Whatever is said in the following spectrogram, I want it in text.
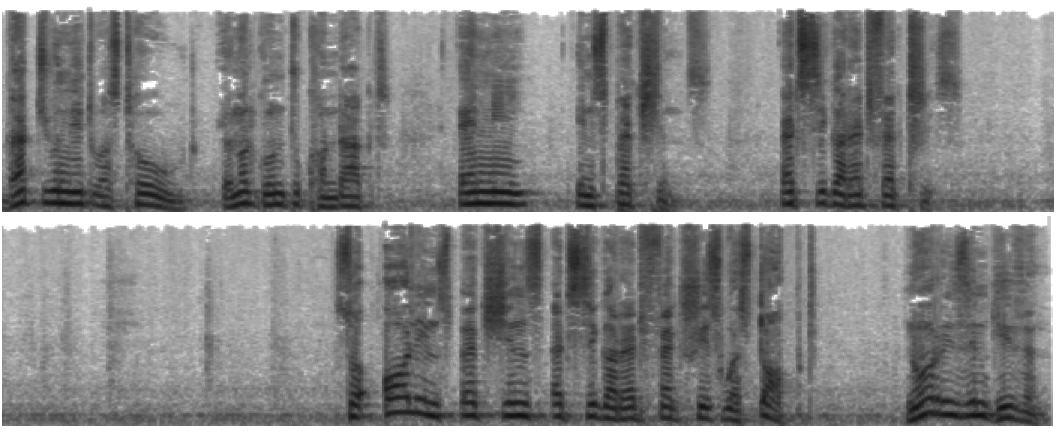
that unit was told you're not going to conduct any inspections at cigarette factories. So all inspections at cigarette factories were stopped. No reason given.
